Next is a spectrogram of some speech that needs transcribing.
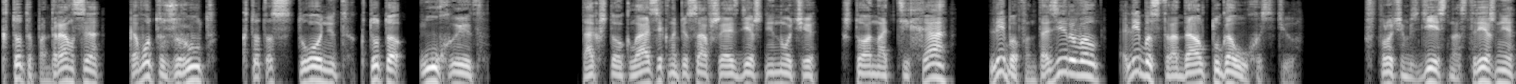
Кто-то подрался, кого-то жрут, кто-то стонет, кто-то ухает. Так что классик, написавший о здешней ночи, что она тиха, либо фантазировал, либо страдал тугоухостью. Впрочем, здесь, на Стрежне,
